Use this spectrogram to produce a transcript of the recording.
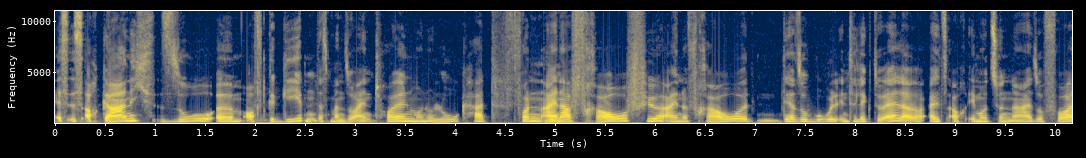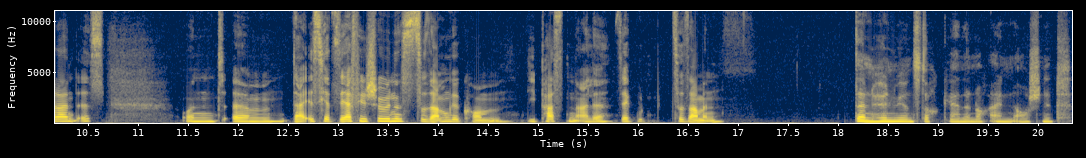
Es ist auch gar nicht so ähm, oft gegeben, dass man so einen tollen Monolog hat von einer Frau für eine Frau, der sowohl intellektuell als auch emotional so fordernd ist. Und ähm, da ist jetzt sehr viel Schönes zusammengekommen. Die passten alle sehr gut zusammen. Dann hören wir uns doch gerne noch einen Ausschnitt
